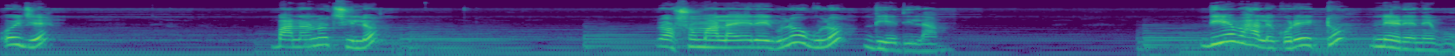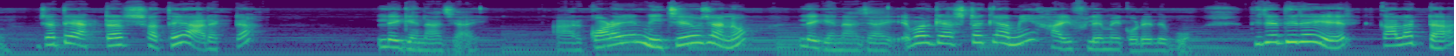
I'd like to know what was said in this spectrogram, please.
ওই যে বানানো ছিল। রসমালাইয়ের এগুলো, ওগুলো দিয়ে দিলাম। দিয়ে ভালো করে একটু নেড়ে নেব, যাতে একটার সাথে আর একটা লেগে না যায়। আর কড়াইয়ের নিচেও যেন লেগে না যায়। এবার গ্যাসটাকে আমি হাই ফ্লেমে করে দেব। ধীরে ধীরে এর কালারটা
